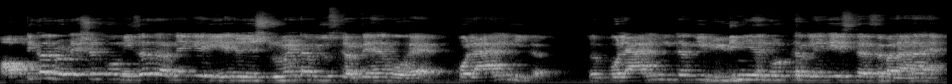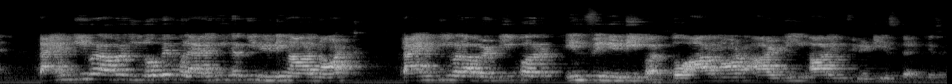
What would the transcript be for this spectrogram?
Optical rotation को मेजर करने के लिए जो इंस्ट्रूमेंट हम यूज़ करते हैं वो है पोलैरीमीटर तो पोलैरीमीटर की रीडिंग ये नोट कर लेंगे, इस तरह से बनाना है। टाइम टी बराबर ज़ीरो पे पोलैरीमीटर की reading r naught time t बराबर टी पर इंफिनिटी पर। तो r naught r t r infinity इस तरीके से।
